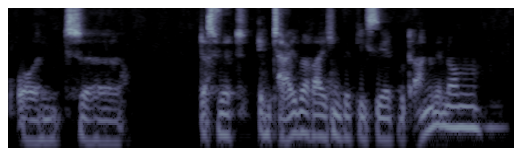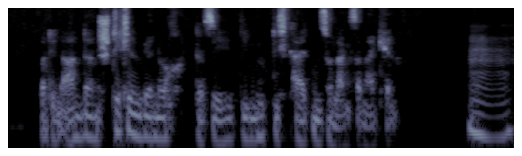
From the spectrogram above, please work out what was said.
Und äh, das wird in Teilbereichen wirklich sehr gut angenommen. Bei den anderen sticheln wir noch, dass sie die Möglichkeiten so langsam erkennen. Mhm.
